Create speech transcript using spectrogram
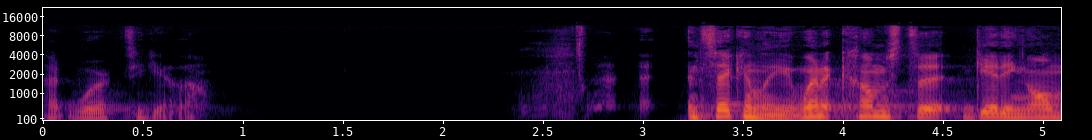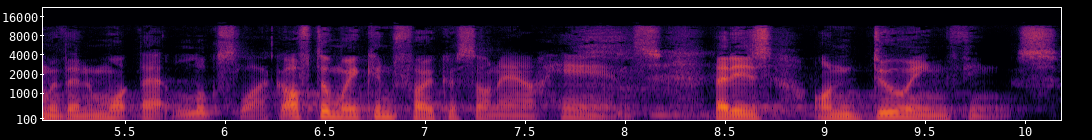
at work together. And secondly, when it comes to getting on with it and what that looks like, often we can focus on our hands, that is, on doing things.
